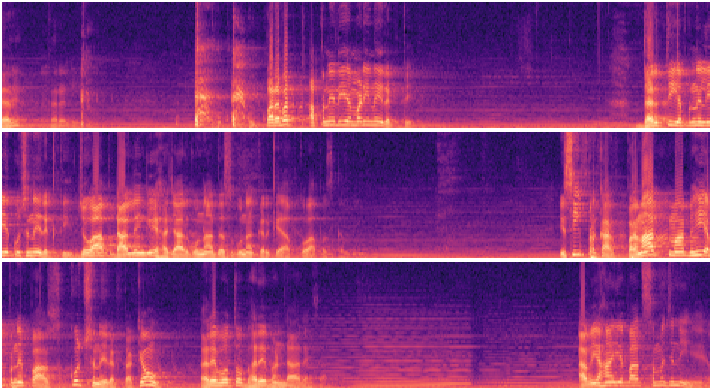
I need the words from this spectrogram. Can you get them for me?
कर। पर्वत अपने लिए मड़ी नहीं रखते। धरती अपने लिए कुछ नहीं रखती। जो आप डालेंगे हज़ार गुना, दस गुना करके आपको वापस कर देंगे। इसी प्रकार परमात्मा भी अपने पास कुछ नहीं रखता। क्यों? अरे वो तो भरे भंडार है। अब यहाँ ये बात समझनी है।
